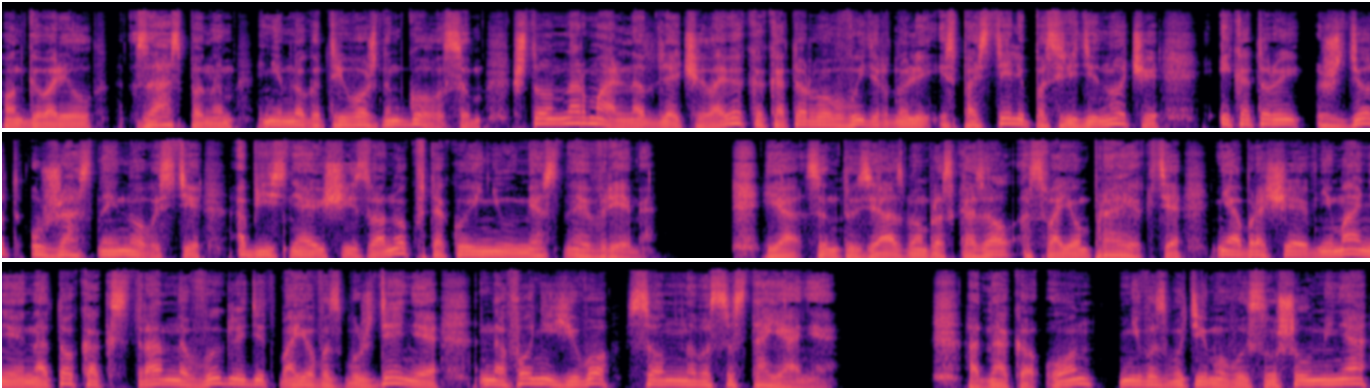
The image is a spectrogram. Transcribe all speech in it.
Он говорил заспанным, немного тревожным голосом, что нормально для человека, которого выдернули из постели посреди ночи и который ждет ужасной новости, объясняющей звонок в такое неуместное время. Я с энтузиазмом рассказал о своем проекте, не обращая внимания на то, как странно выглядит мое возбуждение на фоне его сонного состояния. Однако он невозмутимо выслушал меня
